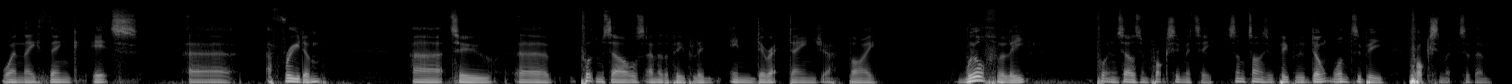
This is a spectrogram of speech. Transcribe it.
when they think it's uh, a freedom uh, to uh, put themselves and other people in, in direct danger by willfully putting themselves in proximity, sometimes with people who don't want to be proximate to them.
